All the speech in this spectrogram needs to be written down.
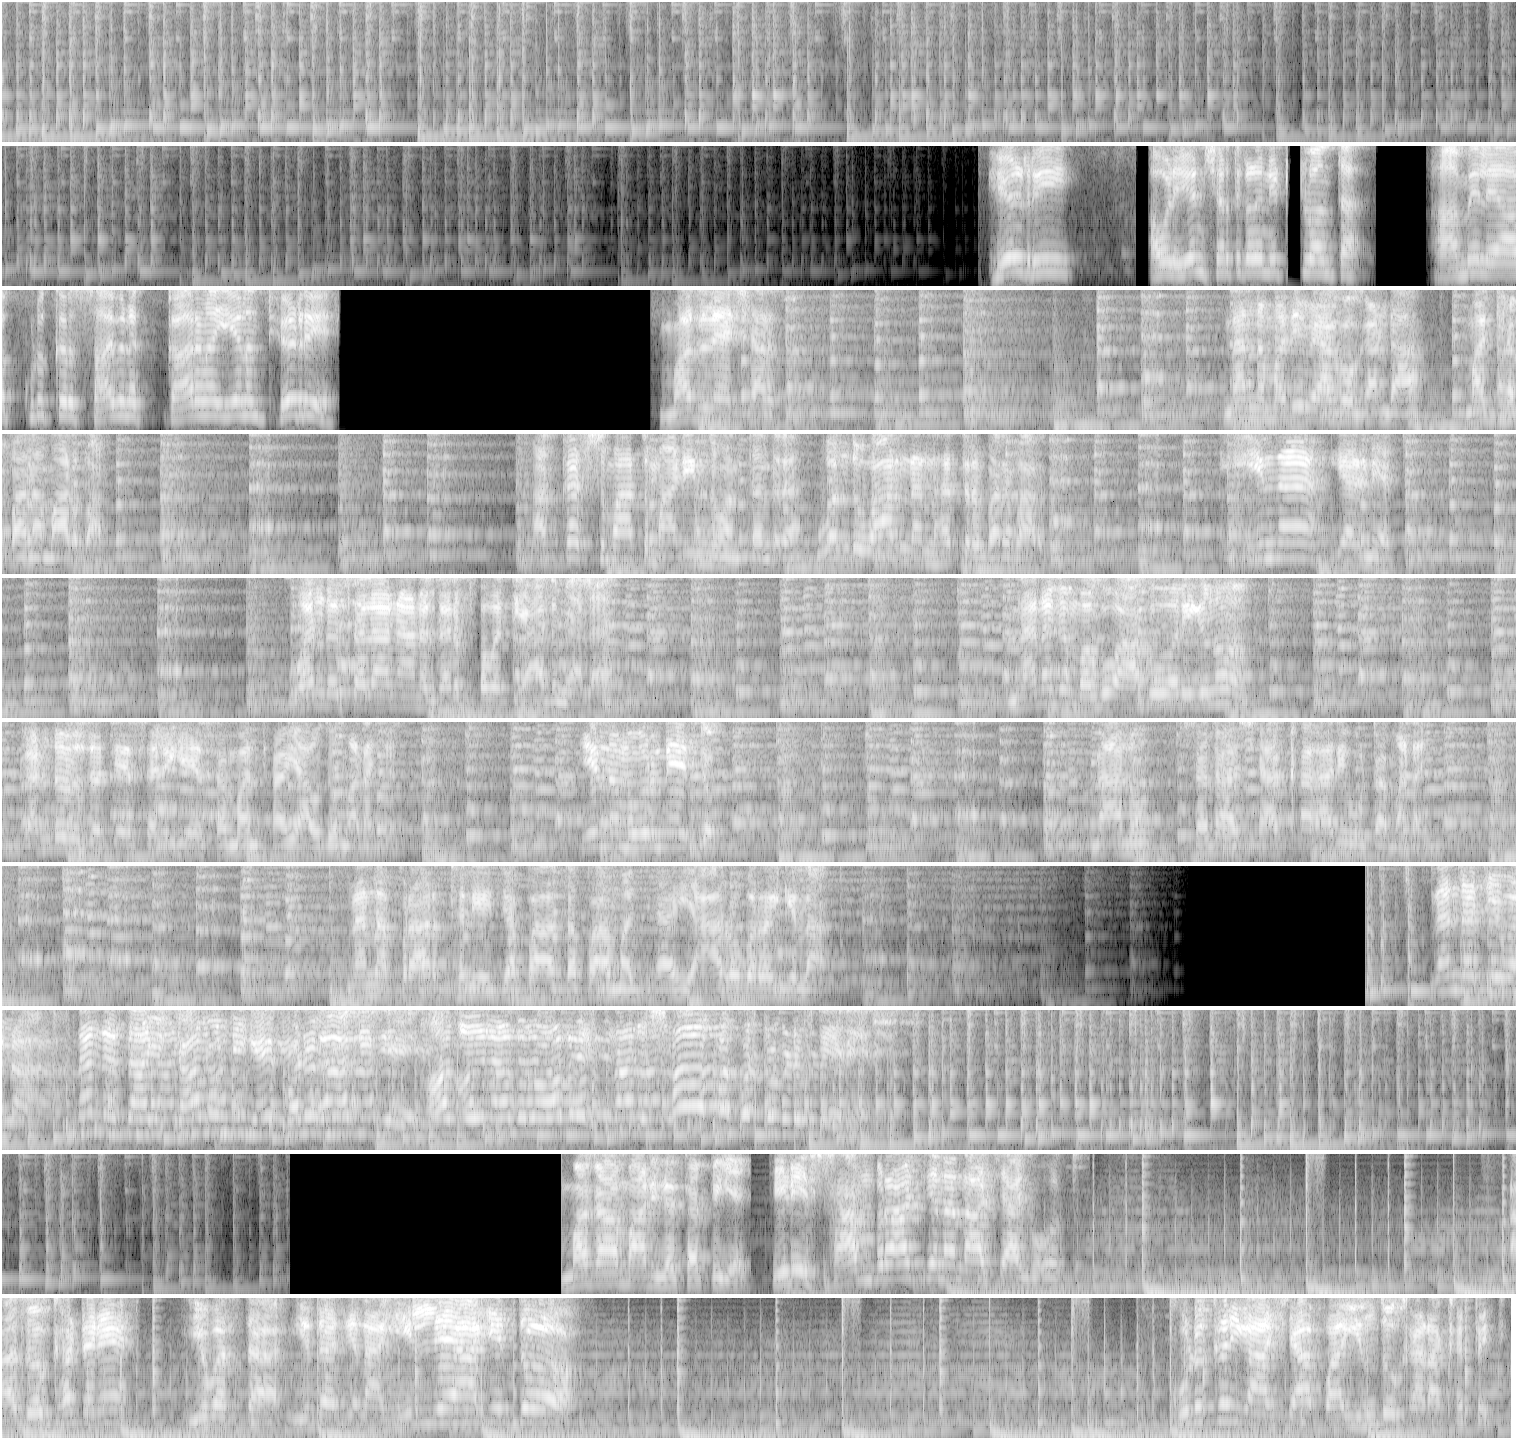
ಹೇಳ್ರಿ, ಅವಳು ಏನ್ ಷರತ್ತುಗಳನ್ನ ಇಟ್ಲು ಅಂತ. ಆಮೇಲೆ ಆ ಕುಡುಕರ ಸಾವಿನ ಕಾರಣ ಏನಂತ ಹೇಳ್ರಿ. ಮೊದಲೇ ಷರತ್ತು. ನನ್ನ ಮದುವೆ ಆಗೋ ಗಂಡ ಮದ್ಯಪಾನ ಮಾಡಬಾರ್ದು. ಅಕಸ್ಮಾತ್ ಮಾಡಿದ್ನು ಅಂತಂದ್ರ ಒಂದು ವಾರ ನನ್ನ ಹತ್ರ ಬರಬಾರದು. ಇನ್ನ ಎರಡನೇದು ಒಂದು ಸಲ ನಾನು ಗರ್ಭವತಿ ಆದ್ಮೇಲೆ ನನಗೆ ಮಗು ಆಗುವವರೆಗೂ ಗಂಡನ ಜೊತೆ ಸರಿಗೆ ಸಂಬಂಧ ಯಾವುದು ಮಾಡಂಗಿಲ್ಲ. ಇನ್ನು ಮೂರನೇದ್ದು ನಾನು ಸದಾ ಶಾಖಾಹಾರಿ ಊಟ ಮಾಡಂಗಿಲ್ಲ. ನನ್ನ ಪ್ರಾರ್ಥನೆ ಜಪ ತಪ ಮಧ್ಯ ಯಾರೂ ಬರಂಗಿಲ್ಲ. ನನ್ನ ಜೀವನ, ನನ್ನ ತಾಯಿ ಚಾಮುಂಡಿಗೆ ಕೊಡಲಾಗಿದೆ. ಹಾಗೇನಾದರೂ ಆದರೆ ನಾನು ಶಾಪ ಕೊಟ್ಟು ಬಿಡುತ್ತೇನೆ. ಮಗ ಮಾಡಿದ ತಪ್ಪಿಗೆ ಇಡೀ ಸಾಮ್ರಾಜ್ಯನ ನಾಶ ಆಗಿ ಹೋತು. ಅದು ಘಟನೆ ಇವತ್ತ ಇದ ದಿನ ಇಲ್ಲೇ ಆಗಿದ್ದು. ಕುಡುಕರಿಗೆ ಆ ಶಾಪ ಇಂದು ಕಾಡಾಕತ್ತೈತಿ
